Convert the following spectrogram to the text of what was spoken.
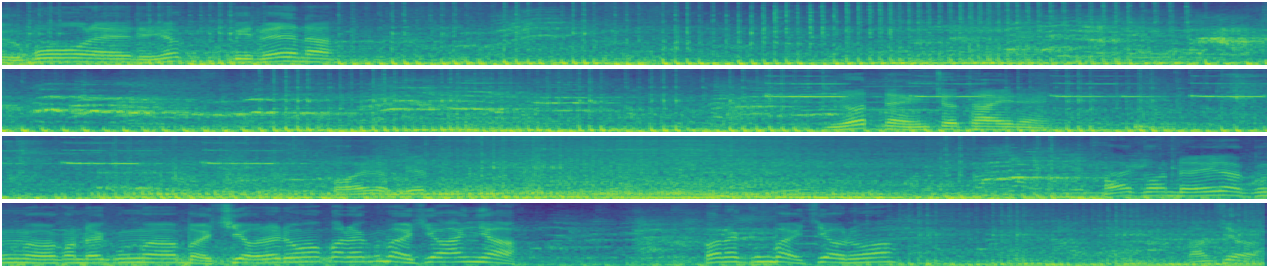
thử bô này thì nhấc bịt hết nào. Nhớt này cũng chưa thay này. Khói là biết. Đấy con đấy là cũng con đấy cũng ờ, 7 triệu đấy đúng không? Con đấy cũng 7 triệu anh nhỉ? Con đấy cũng 7 triệu đúng không? 8 triệu à?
